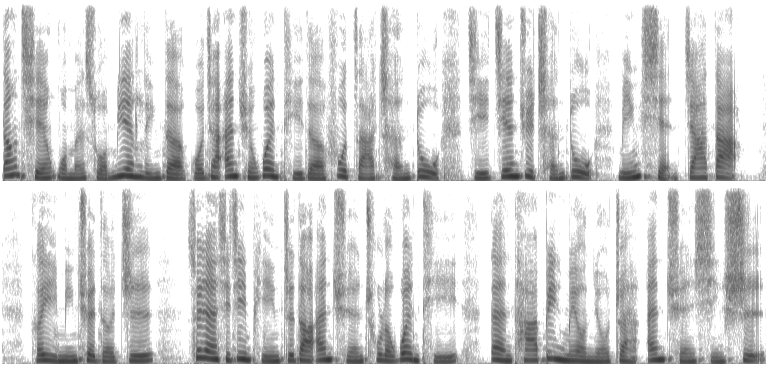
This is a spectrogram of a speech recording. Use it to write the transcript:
当前我们所面临的国家安全问题的复杂程度及艰巨程度明显加大，可以明确得知，虽然习近平知道安全出了问题，但他并没有扭转安全形势，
